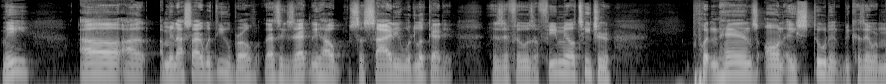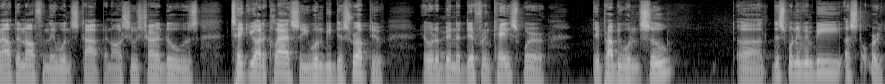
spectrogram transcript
Me, uh, I, I mean, I side with you, bro. That's exactly how society would look at it. Is if it was a female teacher putting hands on a student because they were mouthing off and they wouldn't stop, and all she was trying to do was take you out of class so you wouldn't be disruptive. It would have been a different case where they probably wouldn't sue. Uh, this wouldn't even be a story.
